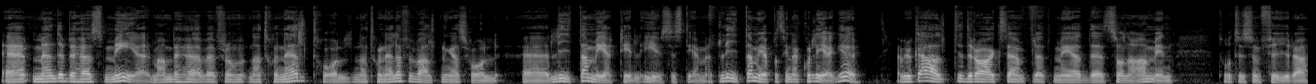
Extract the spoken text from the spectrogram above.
Eh, men det behövs mer. Man behöver från nationellt håll, nationella förvaltningars håll, eh, lita mer till EU-systemet, lita mer på sina kollegor jag brukar alltid dra exemplet med eh, tsunamin 2004.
